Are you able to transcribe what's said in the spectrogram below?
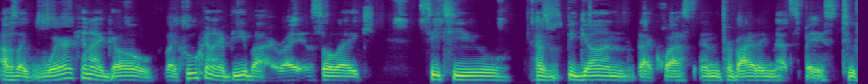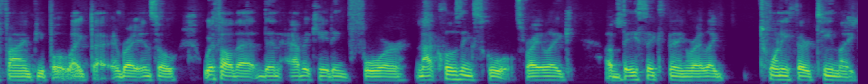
I was like, where can I go? Like, who can I be by, right? And so like CTU has begun that quest and providing that space to find people like that, right? And so with all that, then advocating for not closing schools, right? Like a basic thing, right? Like 2013, like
